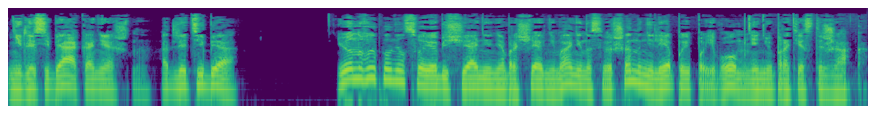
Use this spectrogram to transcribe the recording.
«Не для себя, конечно, а для тебя». И он выполнил свое обещание, не обращая внимания на совершенно нелепые, по его мнению, протесты Жака.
